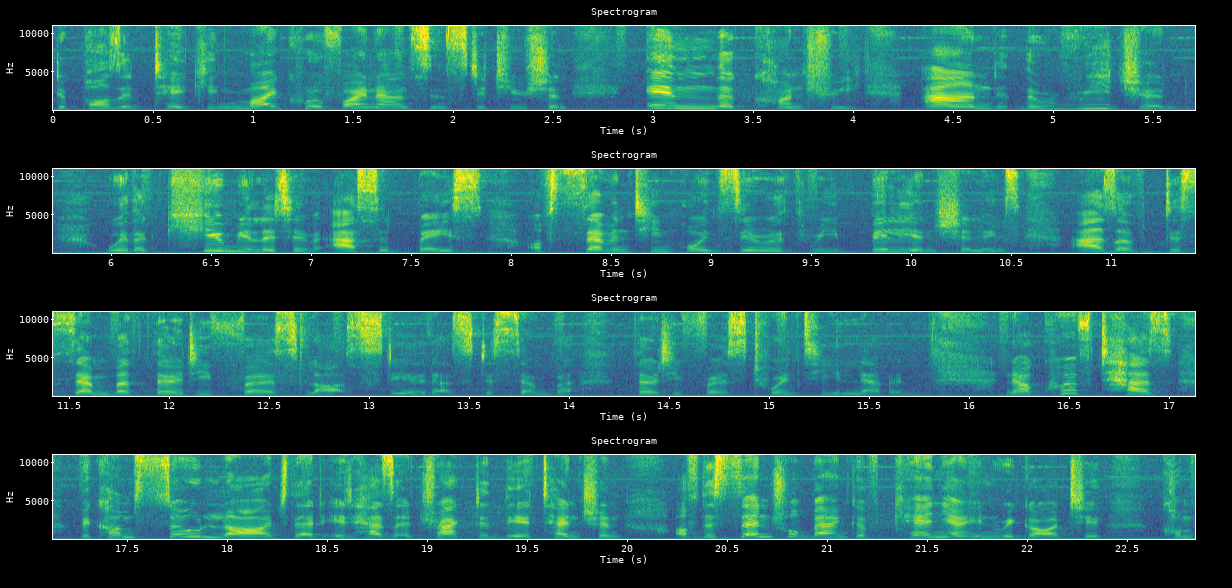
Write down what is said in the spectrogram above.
deposit-taking microfinance institution in the country and the region with a cumulative asset base of 17.03 billion shillings as of December 31st last year. That's December 31st, 2011. Now, KWIFT has become so large that it has attracted the attention of the Central Bank of Kenya in regard to com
